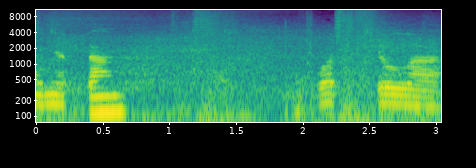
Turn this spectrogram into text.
умер там. Вот дела.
